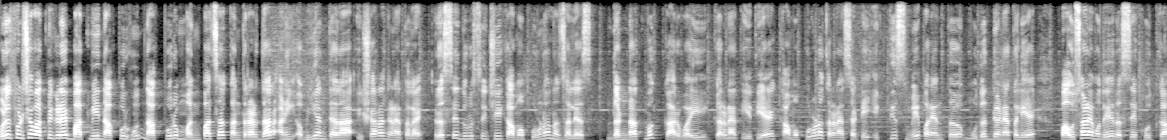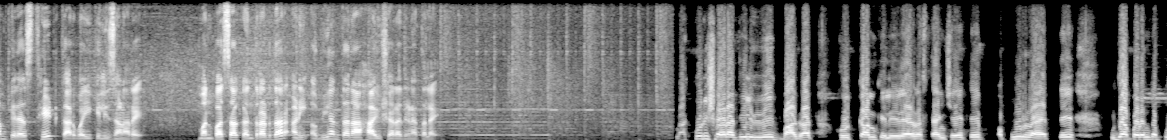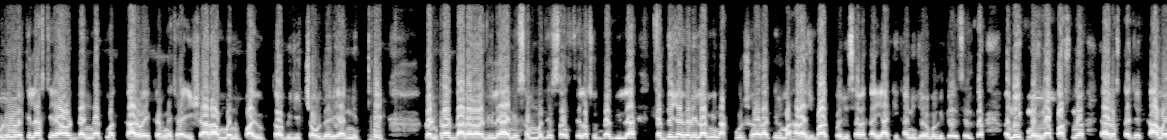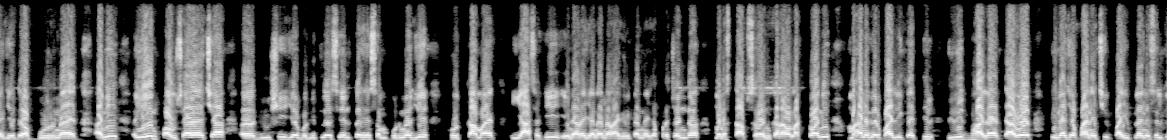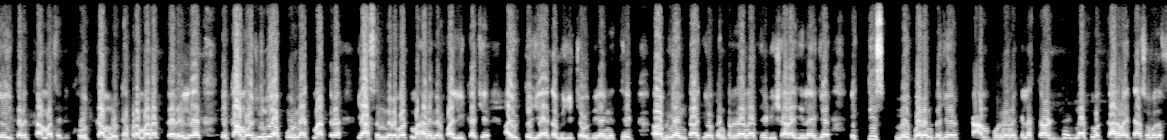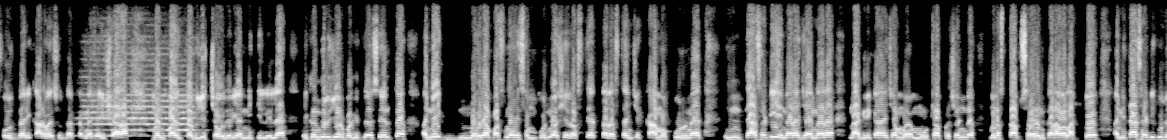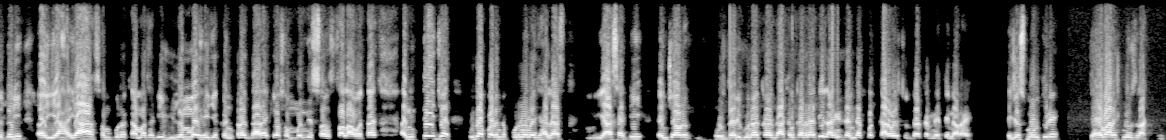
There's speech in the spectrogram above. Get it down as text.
वळून पुढच्या बातमीकडे बातमी नागपूरहून. नागपूर मनपाचा कंत्राटदार आणि अभियंत्यांना इशारा देण्यात आलाय. रस्ते दुरुस्तीची कामं पूर्ण न झाल्यास दंडात्मक कारवाई करण्यात येते कामं पूर्ण करण्यासाठी एकतीस मे पर्यंत मुदत देण्यात आली आहे. पावसाळ्यामध्ये रस्ते खोदकाम केल्यास थेट कारवाई केली जाणार आहे. मनपाचा कंत्राटदार आणि अभियंत्यांना हा इशारा देण्यात आलाय. नागपूर शहरातील विविध भागात खोदकाम केलेल्या रस्त्यांचे ते अपूर्ण आहेत. ते उद्यापर्यंत पूर्ण न केल्यास त्यावर दंडात्मक कारवाई करण्याचा इशारा मनपा आयुक्त अभिजित चौधरी यांनी थेट कंत्राटदाराला दिल्या आणि संबंधित संस्थेला सुद्धा दिल्या. सध्याच्या घडीला मी नागपूर शहरातील महाराज बाग परिसरात आहे. या ठिकाणी जर बघितले असेल तर अनेक महिन्यापासून या रस्त्याचे काम आहे जे ते अपूर्ण आहेत. आणि येऊन पावसाळ्याच्या दिवशी जर बघितले असेल तर हे संपूर्ण जे खोदकाम आहेत यासाठी येणाऱ्या जाणाऱ्या नागरिकांना याचा प्रचंड मनस्ताप सहन करावा लागतो. आणि महानगरपालिकेतील विविध भाग आहेत. त्यावर पिण्याच्या पाण्याची पाईपलाईन असेल किंवा इतर कामासाठी खोदकाम मोठ्या प्रमाणात करेले आहेत. ते काम अजूनही अपूर्ण आहेत. मात्र या संदर्भात महानगरपालिकाचे आयुक्त जे आहेत अभिजित चौधरी यांनी थेट अभियंता किंवा कंत्राटदारांना थेट इशारा दिलाय. जे एकतीस मे पर्यंत जे काम पूर्ण न केलं त्यावर दंडात्मक कारवाई त्यासोबतच फौजदारी कारवाई सुद्धा करण्याचा इशारा मनपा आयुक्त अभिजित चौधरी यांनी केलेला आहे. एकंदरीत जर बघितलं असेल तर अनेक महिन्यापासून हे संपूर्ण असे रस्ते आहेत. त्या रस्त्यांचे काम अपूर्ण आहेत. त्यासाठी येणाऱ्या जाणाऱ्या नागरिकांच्या मोठा प्रचंड मनस्ताप सहन करावा लागतो आणि त्यासाठी कुठेतरी या या संपूर्ण कामासाठी विलंब हे जे कंत्राटदार आहे किंवा संबंधित संस्था लावत आहेत. आणि ते जर उद्यापर्यंत पूर्ण न झाल्यास यासाठी त्यांच्यावर फौजदारी गुन्हा दाखल करण्यात येईल आणि दंडात्मक कारवाई सुद्धा करण्यात येणार आहे. तेजस मोहतुरे जय महाराष्ट्र न्यूज नागपूर.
